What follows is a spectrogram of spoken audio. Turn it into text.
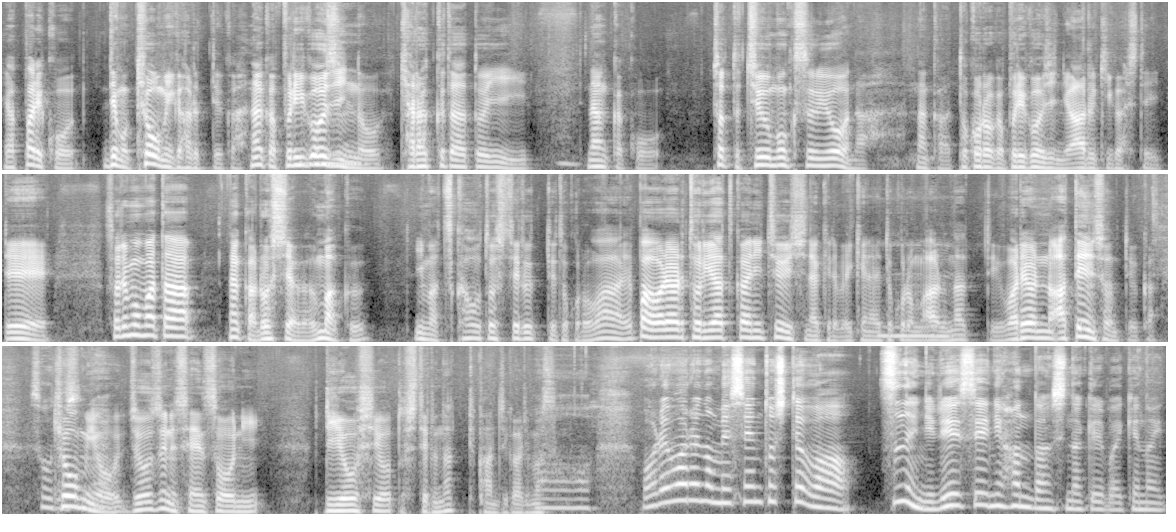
やっぱりこうでも興味があるっていうかなんかプリゴジンのキャラクターといい、うん、なんかこうちょっと注目するようななんかところがプリゴジンにある気がしていてそれもまたなんかロシアがうまく今使おうとしてるっていうところはやっぱり我々取り扱いに注意しなければいけないところもあるなっていう、うん、我々のアテンションというか、ね、興味を上手に戦争に利用しようとしてるなって感じがあります。我々の目線としては常に冷静に判断しなければいけないっ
